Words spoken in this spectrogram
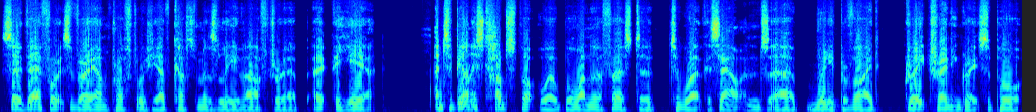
So therefore, it's very unprofitable if you have customers leave after a, a, a year. And to be honest, HubSpot were, were, one of the first to, to work this out and uh, really provide great training, great support.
